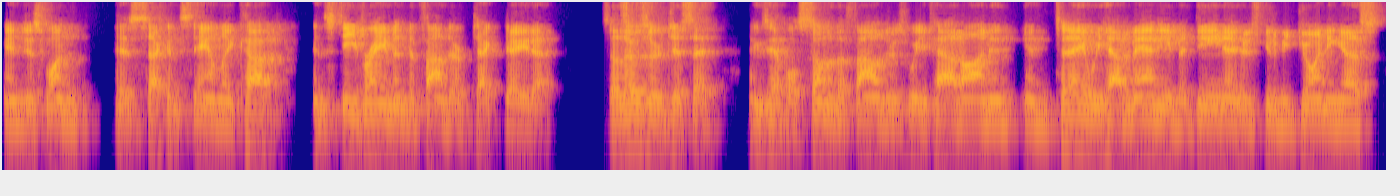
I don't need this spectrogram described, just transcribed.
and just won his second Stanley Cup, and Steve Raymond, the founder of Tech Data. So those are just a example, some of the founders we've had on. And, and today we have Manny Medina, who's going to be joining us,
